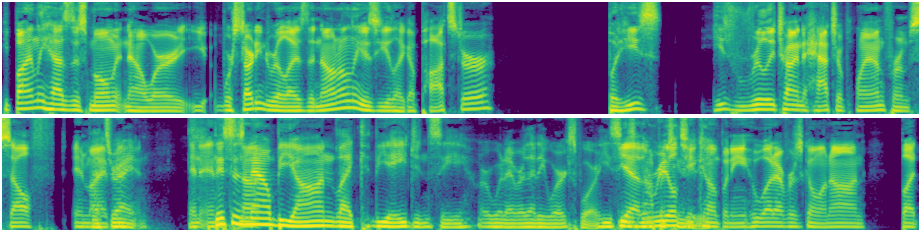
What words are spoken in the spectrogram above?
he finally has this moment now where you, we're starting to realize that not only is he like a pot stirrer, but he's he's really trying to hatch a plan for himself. In my That's right. opinion, and, and this is not- now beyond like the agency or whatever that he works for he sees yeah the realty company who whatever's going on but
